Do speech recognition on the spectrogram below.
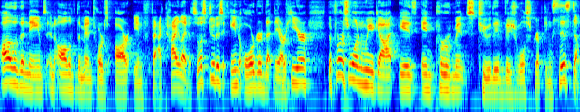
all of the names and all of the mentors are in fact highlighted. So let's do this in order that they are here. The first one we got is improvements to the visual scripting system.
